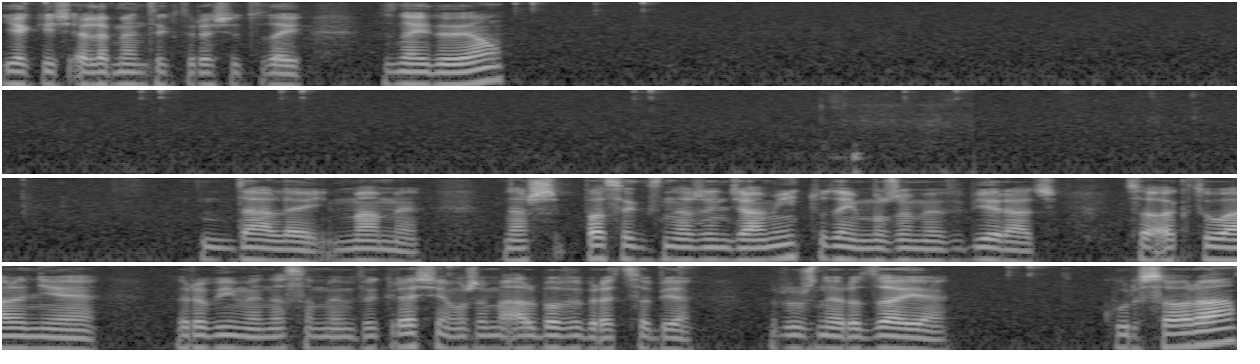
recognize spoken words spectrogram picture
jakieś elementy, które się tutaj znajdują. Dalej mamy nasz pasek z narzędziami. Tutaj możemy wybierać, co aktualnie robimy na samym wykresie. Możemy albo wybrać sobie różne rodzaje kursora.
